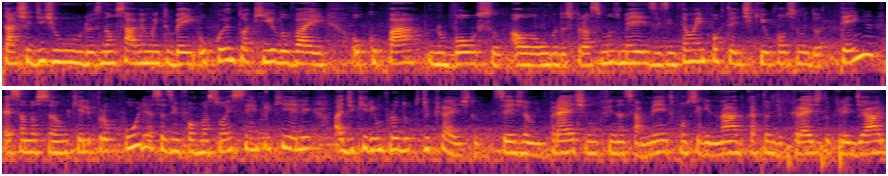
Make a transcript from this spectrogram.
taxa de juros, não sabem muito bem o quanto aquilo vai ocupar no bolso ao longo dos próximos meses. Então, é importante que o consumidor tenha essa noção, que ele procure essas informações sempre que ele adquirir um produto de crédito, seja um empréstimo, financiamento, consignado, cartão de crédito, crediário,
